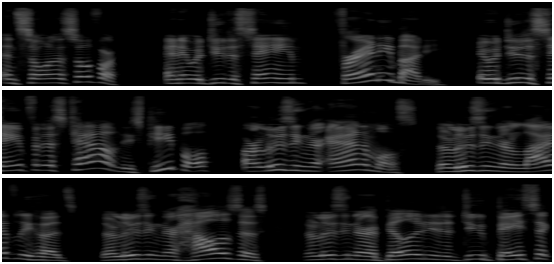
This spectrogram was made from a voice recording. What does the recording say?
and so on and so forth. And it would do the same for anybody. It would do the same for this town. These people are losing their animals, they're losing their livelihoods, they're losing their houses, they're losing their ability to do basic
